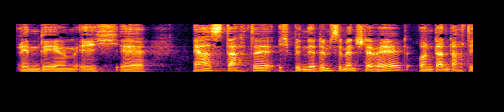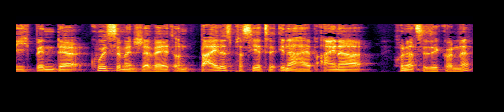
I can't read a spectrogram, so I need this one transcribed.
in dem ich äh, erst dachte, ich bin der dümmste Mensch der Welt und dann dachte ich, ich bin der coolste Mensch der Welt und beides passierte innerhalb einer hundertstel Sekunde.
